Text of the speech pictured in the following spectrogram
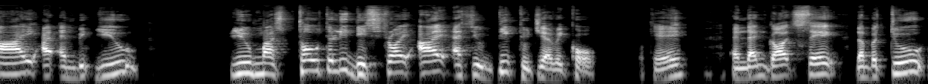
Ai, I am with you, you must totally destroy Ai as you did to Jericho. Okay. And then God said, number two,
